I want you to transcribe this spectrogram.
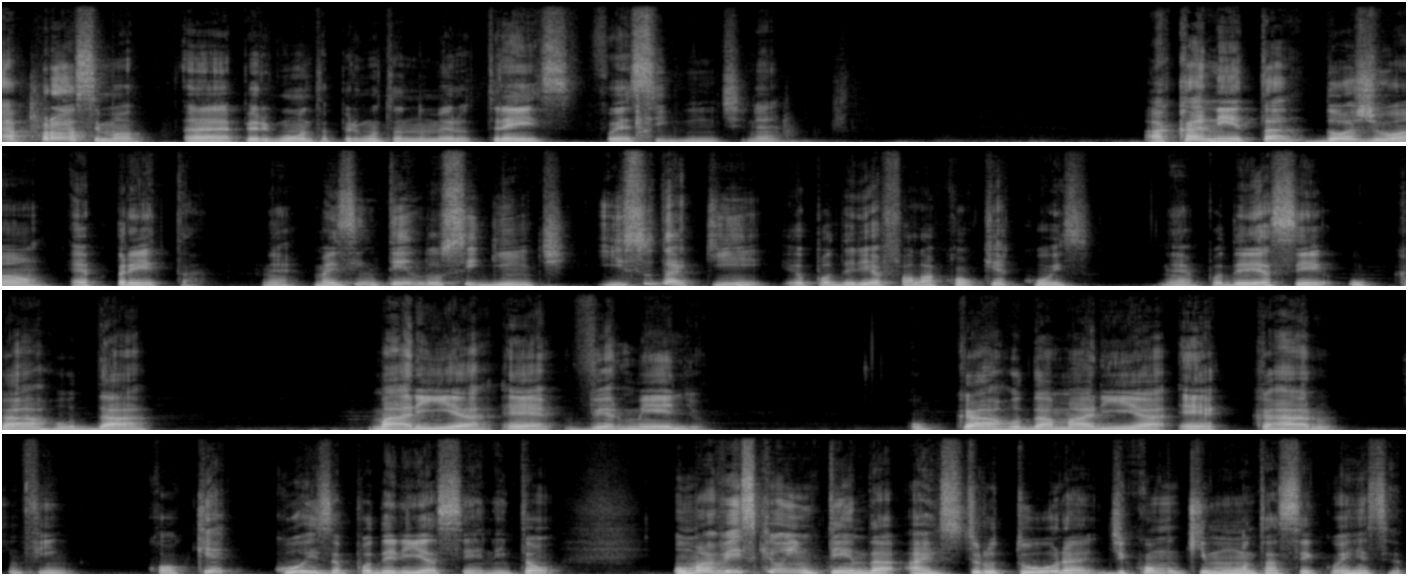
A próxima é, pergunta, pergunta número 3, foi a seguinte, né? A caneta do João é preta, né? Mas entenda o seguinte, isso daqui eu poderia falar qualquer coisa, né? Poderia ser o carro da Maria é vermelho. O carro da Maria é caro. Enfim, qualquer coisa poderia ser. Né? Então, uma vez que eu entenda a estrutura de como que monta a sequência,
